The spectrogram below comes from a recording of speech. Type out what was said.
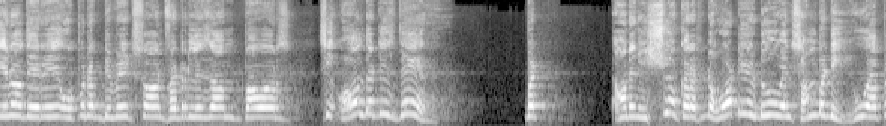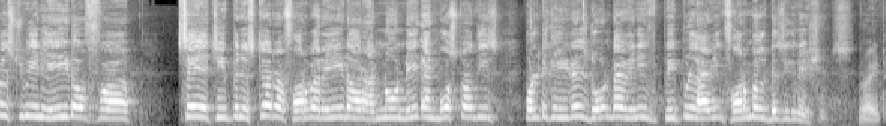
you know they open up debates on federalism, powers. See, all that is there, but on an issue of corruption, what do you do when somebody who happens to be in aid of uh, say a chief minister, a former aide or unknown aide, and most of these political leaders don't have any people having formal designations. Right.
